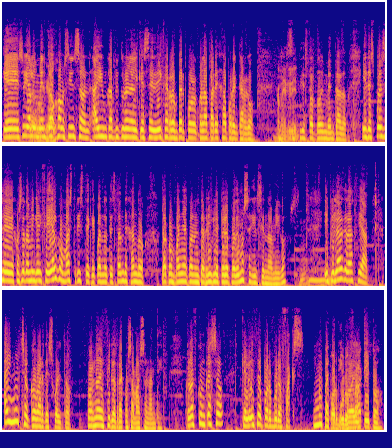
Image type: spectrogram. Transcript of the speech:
que eso ya lo inventó ¿qué hay? Home Simpson. Hay un capítulo en el que se dedica a romper por- con la pareja por encargo. Ah. Y está todo inventado. Y después eh, José Domínguez dice, hay algo más triste que cuando te están dejando lo acompaña con el terrible, pero podemos seguir siendo amigos. Mm. Y Pilar Gracia, hay mucho cobarde suelto, por no decir otra cosa malsonante. Conozco un caso que lo hizo por burofax. Muy patético el burofax? tipo.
